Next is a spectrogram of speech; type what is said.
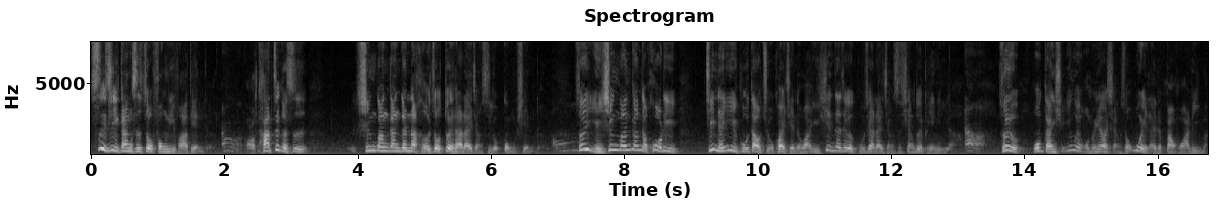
世纪钢是做风力发电的。哦。哦，它这个是新光钢跟他合作，对他来讲是有贡献的。哦。所以以新光钢的获利。今年预估到九块钱的话，以现在这个股价来讲是相对便宜的。嗯，所以我感谢，因为我们要想说未来的爆发力嘛，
